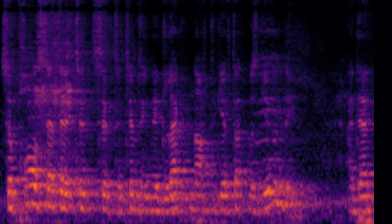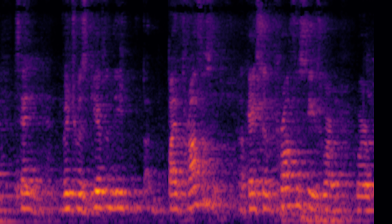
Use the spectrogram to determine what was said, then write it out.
So Paul said to, to, to, to, Timothy, neglect not the gift that was given thee. And then said, which was given thee by prophecy. Okay, so the prophecies were, were,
